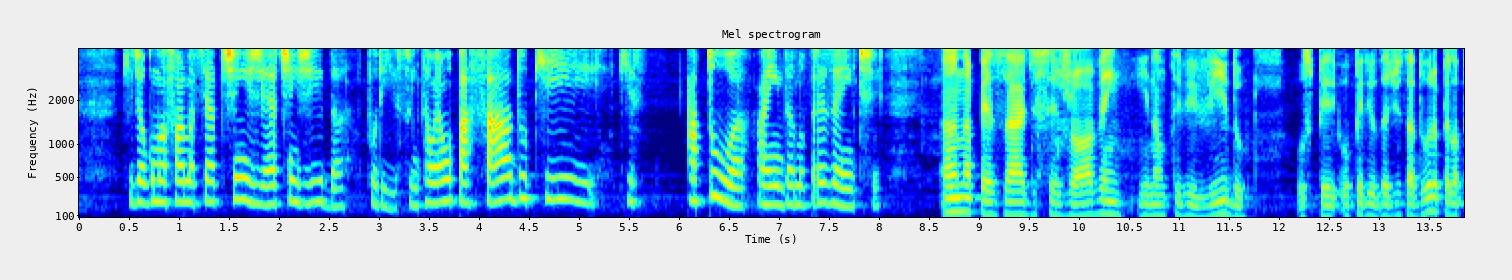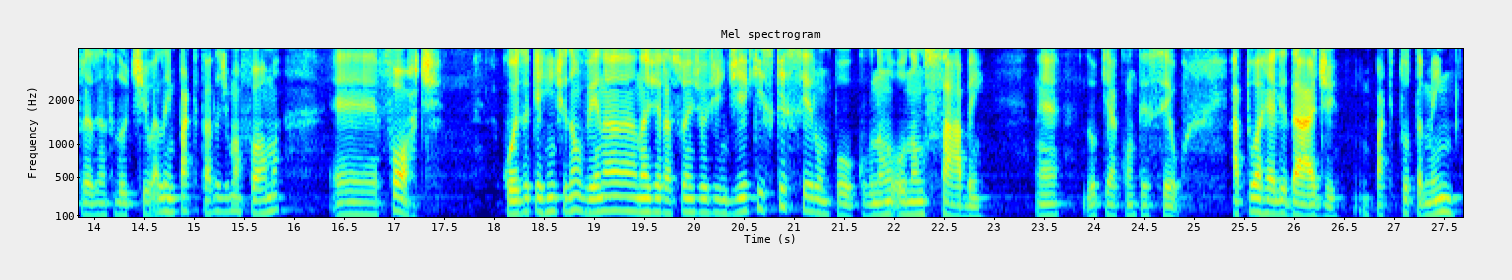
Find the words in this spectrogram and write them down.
que de alguma forma se atinge é atingida por isso. Então é um passado que que atua ainda no presente. Ana, apesar de ser jovem e não ter vivido os, o período da ditadura, pela presença do tio, ela é impactada de uma forma é, forte. Coisa que a gente não vê na, nas gerações de hoje em dia que esqueceram um pouco não, ou não sabem né, do que aconteceu. A tua realidade impactou também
